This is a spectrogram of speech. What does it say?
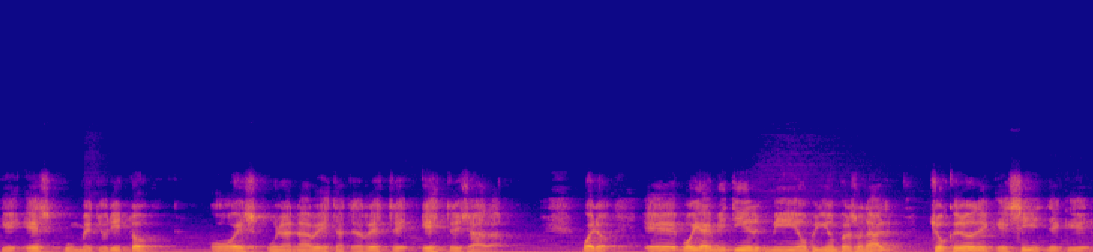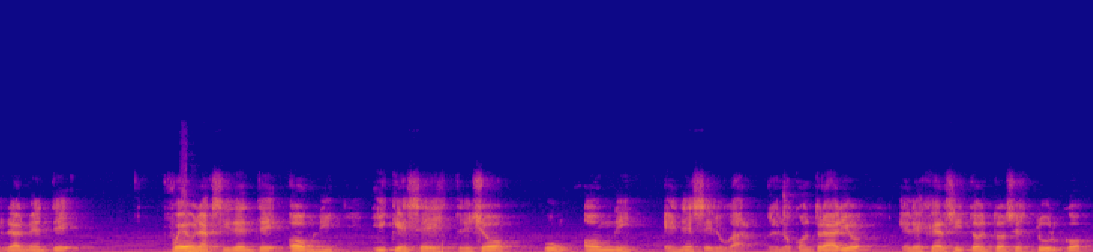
que es un meteorito? o es una nave extraterrestre estrellada. Bueno, eh, voy a emitir mi opinión personal. Yo creo de que sí, de que realmente fue un accidente ovni y que se estrelló un ovni en ese lugar. De lo contrario, el ejército entonces turco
